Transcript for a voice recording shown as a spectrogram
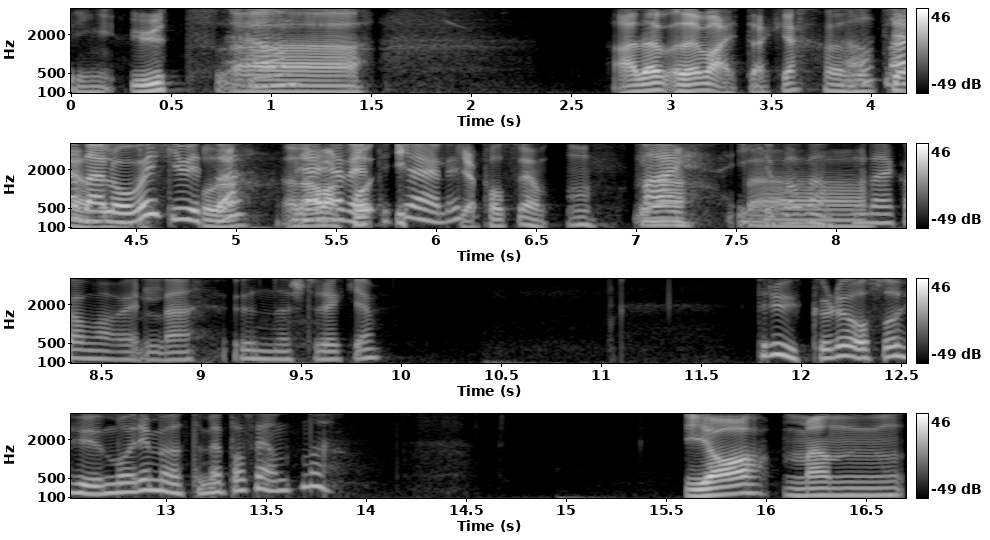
ting ut. Uh, nei, det, det veit jeg ikke. Ja, nei, det er lov å ikke vite. Det. Det er i hvert fall vet ikke, ikke pasienten. Nei, ikke Det- pasienten. Det kan man vel eh, understreke. Bruker du også humor i møte med pasientene? Ja, men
